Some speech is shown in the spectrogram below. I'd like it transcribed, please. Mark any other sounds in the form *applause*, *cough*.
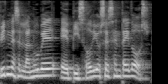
Fitness en la Nube, episodio 62.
